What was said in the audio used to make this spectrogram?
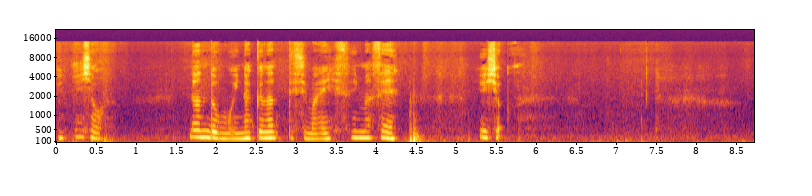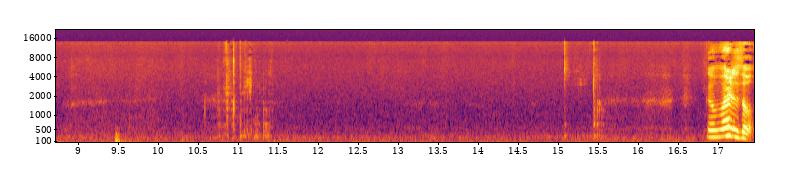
よいしょ何度もいなくなってしまいすいません。よいしょ。頑張るぞ。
